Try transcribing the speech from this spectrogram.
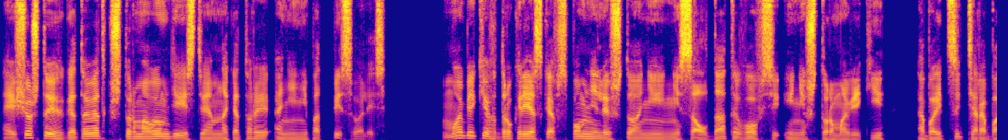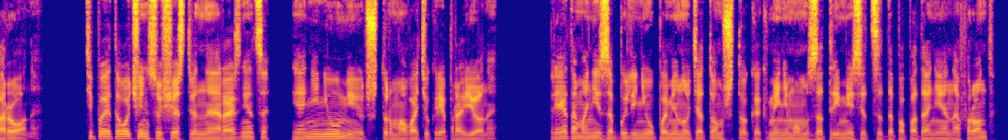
А еще что их готовят к штурмовым действиям, на которые они не подписывались. Мобики вдруг резко вспомнили, что они не солдаты вовсе и не штурмовики, а бойцы теробороны. Типа это очень существенная разница, и они не умеют штурмовать укрепрайоны. При этом они забыли не упомянуть о том, что как минимум за три месяца до попадания на фронт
